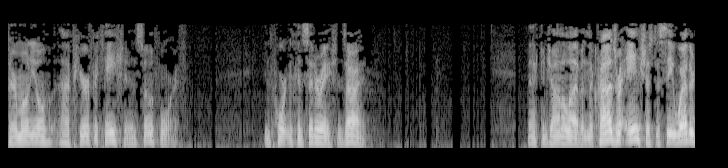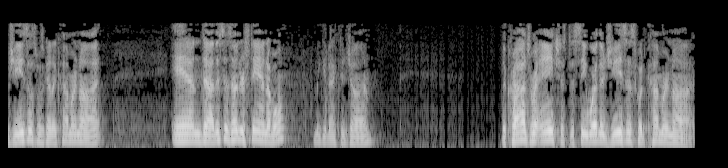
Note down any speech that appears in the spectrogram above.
ceremonial uh, purification, and so forth. Important considerations. All right. Back to John 11. The crowds were anxious to see whether Jesus was going to come or not. And uh, this is understandable. Let me get back to John. The crowds were anxious to see whether Jesus would come or not.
